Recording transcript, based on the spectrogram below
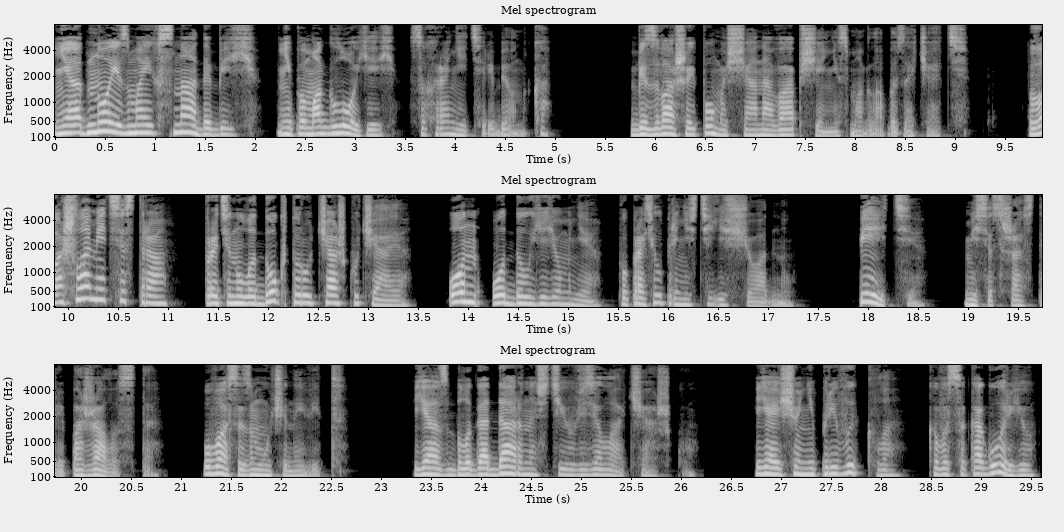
Ни одно из моих снадобий не помогло ей сохранить ребенка. Без вашей помощи она вообще не смогла бы зачать. Вошла медсестра, протянула доктору чашку чая. Он отдал ее мне, попросил принести еще одну. «Пейте, миссис Шастри, пожалуйста. У вас измученный вид». Я с благодарностью взяла чашку. Я еще не привыкла к высокогорью.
